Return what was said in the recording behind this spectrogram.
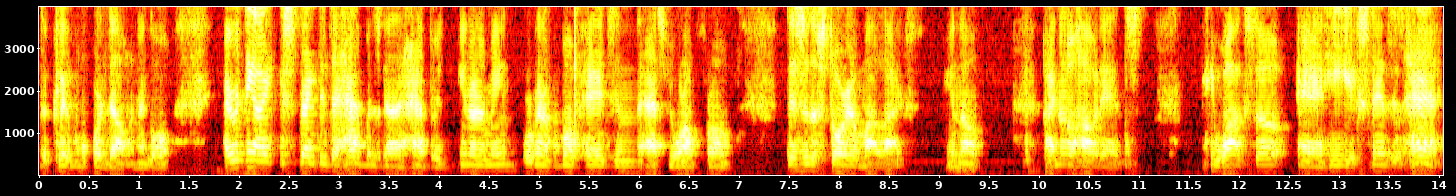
the clipboard down and I go, everything I expected to happen is gonna happen. You know what I mean? We're gonna bump heads and ask me where I'm from. This is the story of my life, you know. I know how it ends. He walks up and he extends his hand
